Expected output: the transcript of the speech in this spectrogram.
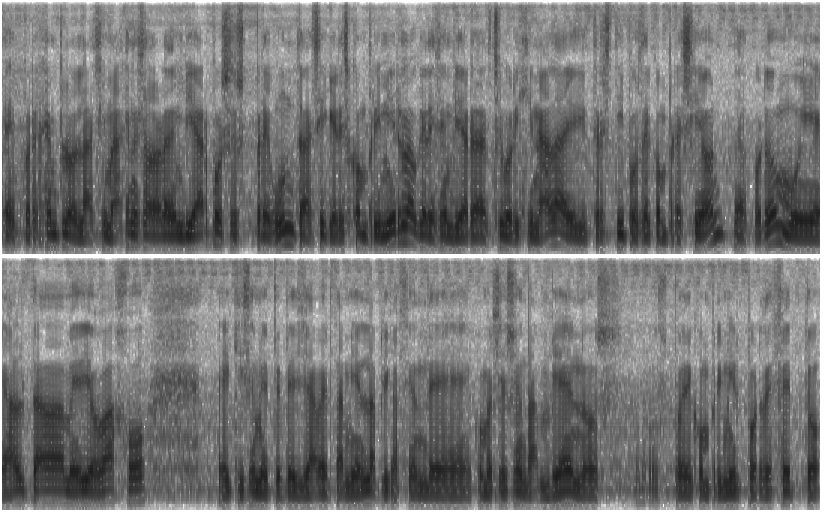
Eh, por ejemplo, las imágenes a la hora de enviar, pues os pregunta si queréis comprimirla o queréis enviar el archivo original. Hay tres tipos de compresión, ¿de acuerdo? Muy alta, medio, bajo. XMPP ver también, la aplicación de Conversation también os, puede comprimir por defecto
